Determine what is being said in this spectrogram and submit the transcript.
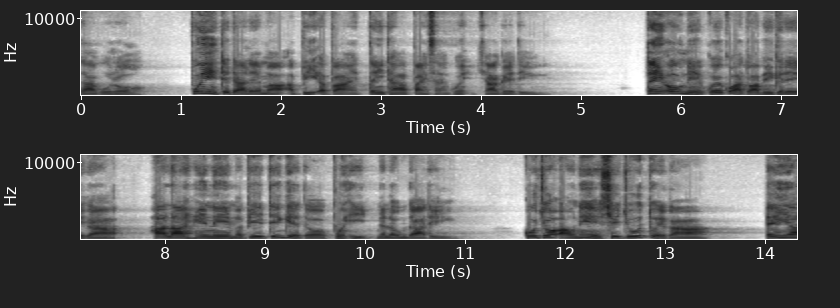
စားကိုတော့ပွင့်ရင်တစ်တာထဲမှာအပီးအပိုင်တင်ထားပိုင်ဆိုင်ခွင့်ရခဲ့သည်တိန်အုပ်နှင့်ကွဲကွာသွားပြီးကလေးကဟာလာဟင်းလင်းမပြေတင်းခဲ့သောပွင့်ဤနှလုံးသားသည်ကိုကျော်အောင်နှင့်ရှေကျိုးတွေ့ကအိမ်ယာ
